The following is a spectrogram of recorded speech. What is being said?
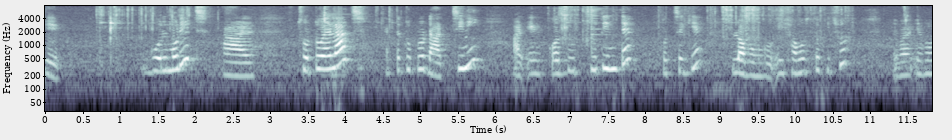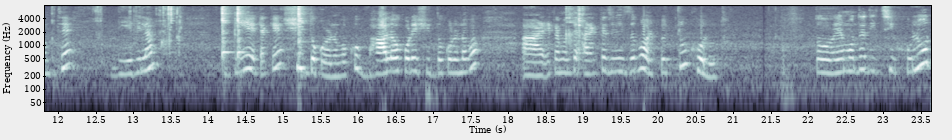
ইয়ে গোলমরিচ আর ছোট এলাচ, একটা টুকরো দারচিনি আর এর ক- দু দু তিনটে হচ্ছে গিয়ে লবঙ্গ, এই সমস্ত কিছু এবার এর মধ্যে দিয়ে দিলাম। দিয়ে এটাকে সিদ্ধ করে নেব, খুব ভালো করে সিদ্ধ করে নেব। আর এটার মধ্যে আরেকটা জিনিস দেবো, অল্প একটু হলুদ। তো এর মধ্যে দিচ্ছি হলুদ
